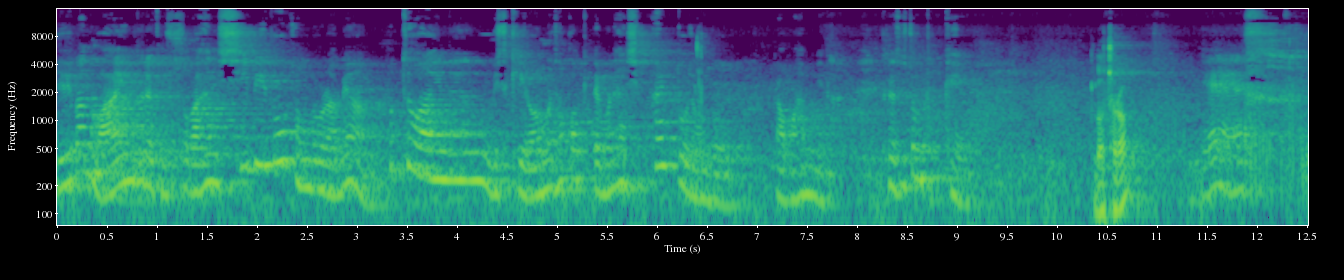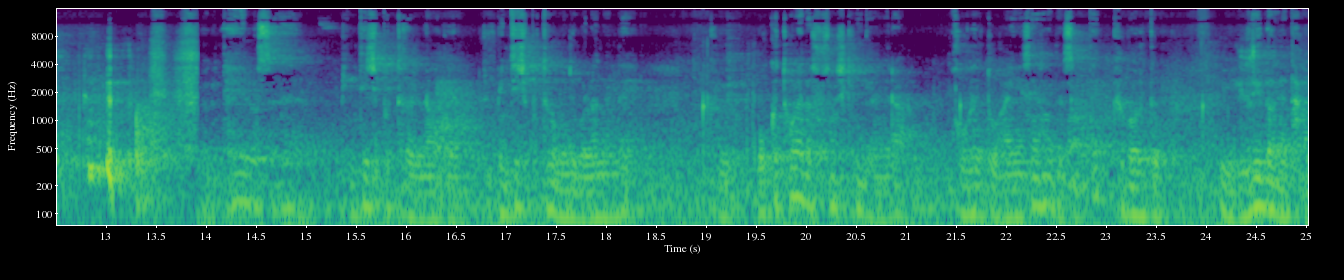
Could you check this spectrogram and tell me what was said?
일반 와인들의 도수가 한 12도 정도라면 포트 와인은 위스키, 럼을 섞었기 때문에 한 18도 정도라고 합니다. 그래서 좀 독해요. 너처럼? yes. 여기 테일러스는 빈티지 포트가 유명하대요. 좀 빈티지 포트가 뭔지 몰랐는데 그 오크 통에다 숙성시키는 게 아니라 거기서 또 와인이 생성됐을 때 그걸 또 이 유리병에 담아,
